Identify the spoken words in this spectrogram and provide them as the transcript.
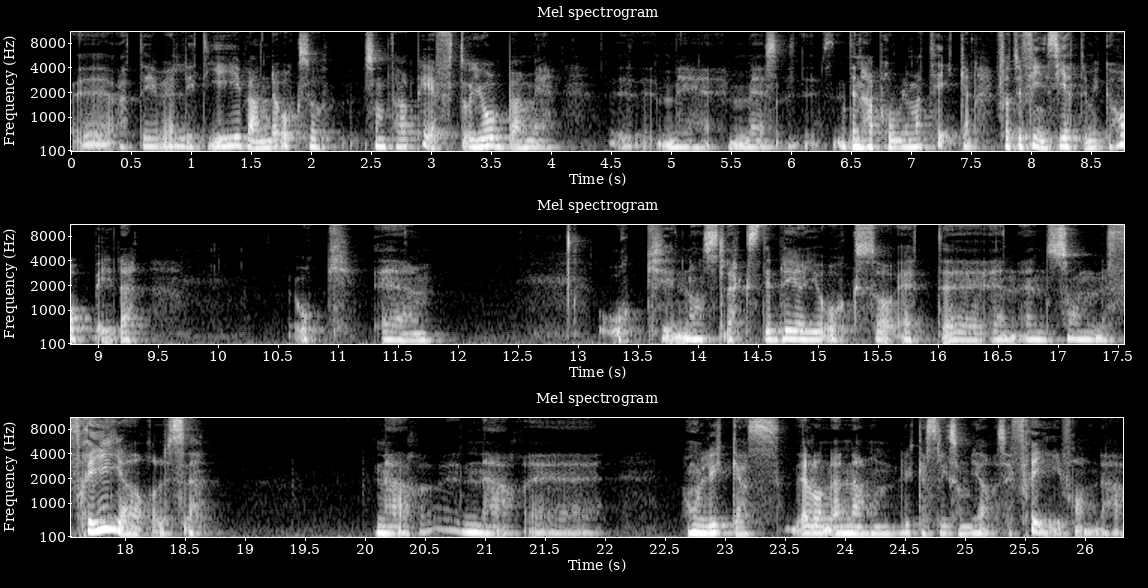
eh, att det är väldigt givande också som terapeut att jobba med, eh, med, med den här problematiken. För att det finns jättemycket hopp i det. Och, eh, och någon slags, det blir ju också ett, en, en sån frigörelse när, när eh, hon lyckas, eller när hon lyckas liksom göra sig fri från det här.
